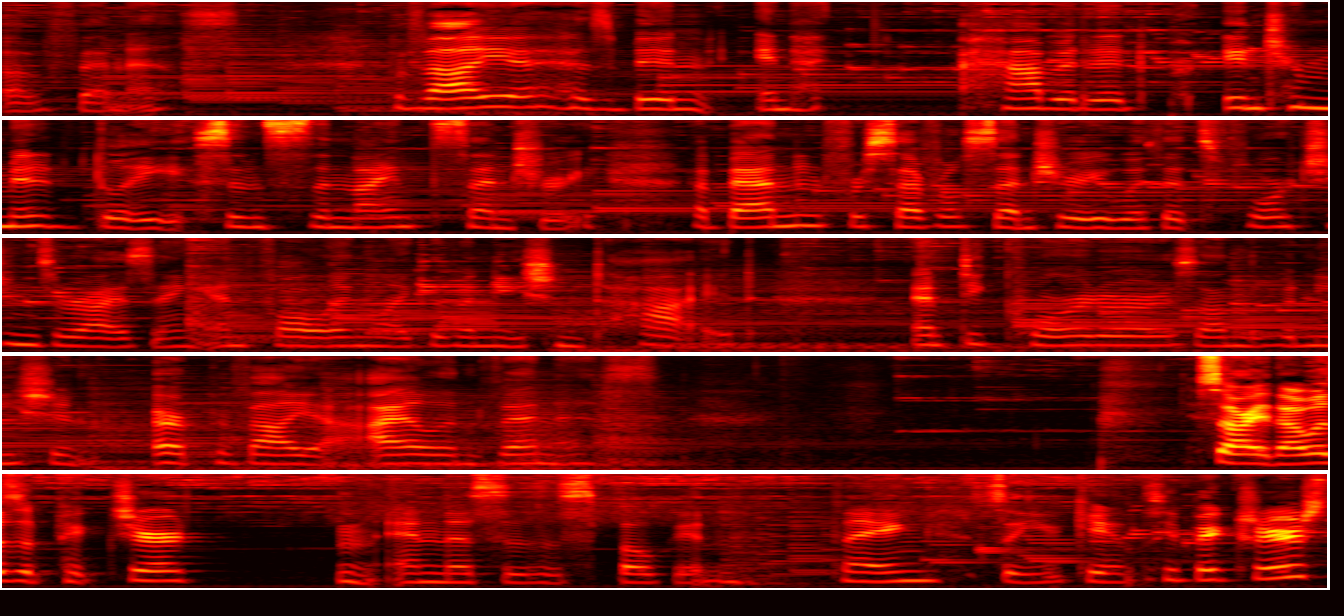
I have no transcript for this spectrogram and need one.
of Venice. Poveglia has been in- inhabited intermittently since the 9th century, abandoned for several centuries with its fortunes rising and falling like the Venetian tide. Empty corridors on the Venetian or Island, Venice. Sorry, that was a picture, and this is a spoken thing, so you can't see pictures.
